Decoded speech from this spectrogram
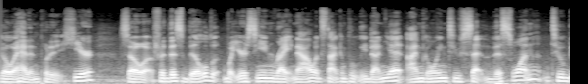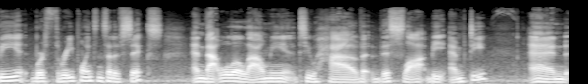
go ahead and put it here. So uh, for this build, what you're seeing right now, it's not completely done yet. I'm going to set this one to be worth three points instead of six, and that will allow me to have this slot be empty. And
